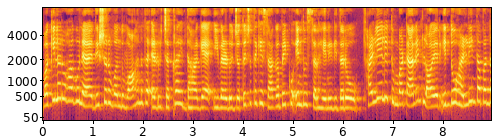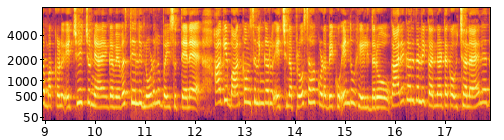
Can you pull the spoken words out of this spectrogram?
ವಕೀಲರು ಹಾಗೂ ನ್ಯಾಯಾಧೀಶರು ಒಂದು ವಾಹನದ ಎರಡು ಚಕ್ರ ಇದ್ದ ಹಾಗೆ ಇವೆರಡು ಜೊತೆ ಜೊತೆಗೆ ಸಾಗಬೇಕು ಎಂದು ಸಲಹೆ ನೀಡಿದರು. ಹಳ್ಳಿಯಲ್ಲಿ ತುಂಬಾ ಟ್ಯಾಲೆಂಟ್ ಲಾಯರ್ ಇದ್ದು ಹಳ್ಳಿಯಿಂದ ಬಂದ ಮಕ್ಕಳು ಹೆಚ್ಚು ಹೆಚ್ಚು ನ್ಯಾಯಾಂಗ ವ್ಯವಸ್ಥೆಯಲ್ಲಿ ನೋಡಲು ಬಯಸುತ್ತೇನೆ. ಹಾಗೆ ಬಾರ್ ಕೌನ್ಸಿಲಿಂಗರು ಹೆಚ್ಚಿನ ಪ್ರೋತ್ಸಾಹ ಕೊಡಬೇಕು ಎಂದು ಹೇಳಿದರು. ಕಾರ್ಯಾಗಾರದಲ್ಲಿ ಕರ್ನಾಟಕ ಉಚ್ಚ ನ್ಯಾಯಾಲಯದ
